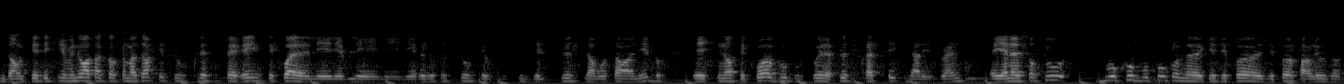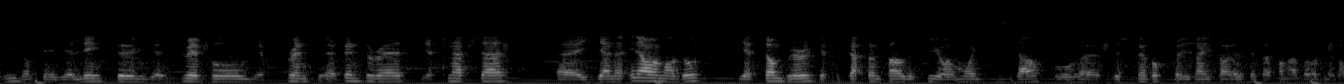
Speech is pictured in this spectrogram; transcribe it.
Donc, euh, décrivez-nous en tant que consommateur, qu'est-ce que vous préférez, c'est quoi les, les, les, les, réseaux sociaux que vous utilisez le plus dans vos temps libres, et sinon, c'est quoi vous que vous trouvez le plus pratique dans les brands? Il y en a surtout beaucoup, beaucoup qu'on a, que j'ai pas, j'ai pas parlé aujourd'hui. Donc, euh, il y a LinkedIn, il y a Dribble, il y a Print, euh, Pinterest, il y a Snapchat, il y en a énormément d'autres. Il y a Tumblr que plus personne parle depuis au moins 10 ans. Pour, je sais pas pourquoi les gens y parlaient de cette façon à base, mais bon.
